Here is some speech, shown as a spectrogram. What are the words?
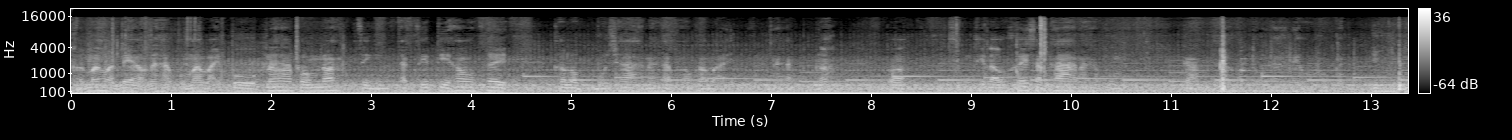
ขอยมาหอดแล้วนะครับ ผมมาไหวปูนะครับ ผมเนาะสิ่งศักดิ์สิทธิ์ที่เฮาเคยเคารพบูชานะครับเฮาก็ไหวนะครับเนาะก็สิ่งที่เราเคยศรัทธานะครับ ผมกับขอโทษได้แล้วเฮาก็อยู่กันเด้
